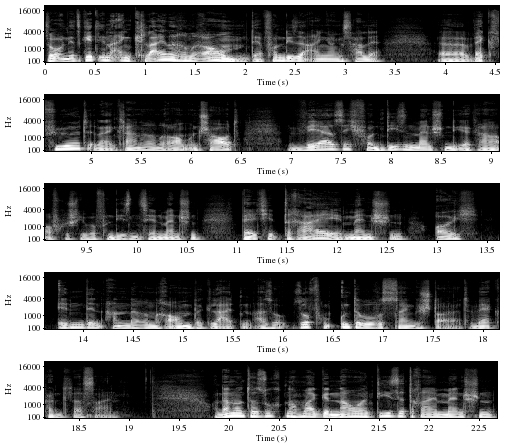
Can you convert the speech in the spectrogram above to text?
So, und jetzt geht in einen kleineren Raum, der von dieser Eingangshalle äh, wegführt, in einen kleineren Raum und schaut, wer sich von diesen Menschen, die ihr gerade aufgeschrieben habt, von diesen zehn Menschen, welche drei Menschen euch in den anderen Raum begleiten. Also so vom Unterbewusstsein gesteuert. Wer könnte das sein? Und dann untersucht nochmal genauer diese drei Menschen,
